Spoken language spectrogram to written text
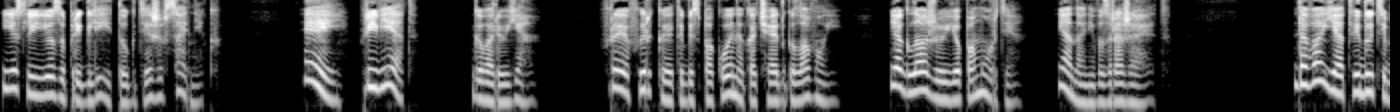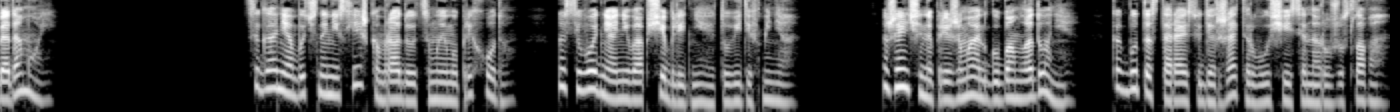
если ее запрягли, то где же всадник? «Эй, привет!» — говорю я. Фрея фыркает и беспокойно качает головой. Я глажу ее по морде, и она не возражает. «Давай я отведу тебя домой». Цыгане обычно не слишком радуются моему приходу, но сегодня они вообще бледнеют, увидев меня. Женщины прижимают губам ладони, как будто стараясь удержать рвущиеся наружу слова.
